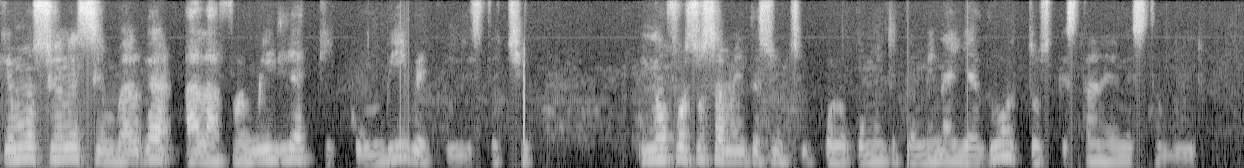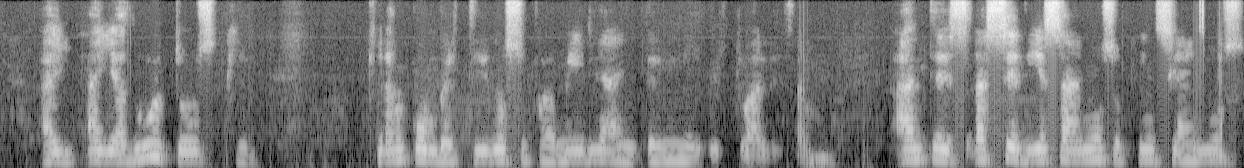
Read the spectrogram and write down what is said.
¿Qué emociones embarga a la familia que convive con este chico? Y no forzosamente es un chico, lo comento también, hay adultos que están en este mundo. Hay, hay adultos que, que han convertido su familia en términos virtuales. Antes, hace 10 años o 15 años,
